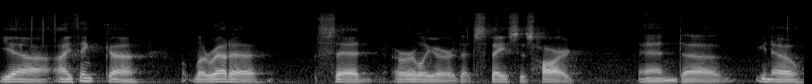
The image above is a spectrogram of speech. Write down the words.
yeah, I think uh, Loretta said earlier that space is hard. And, uh, you know,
